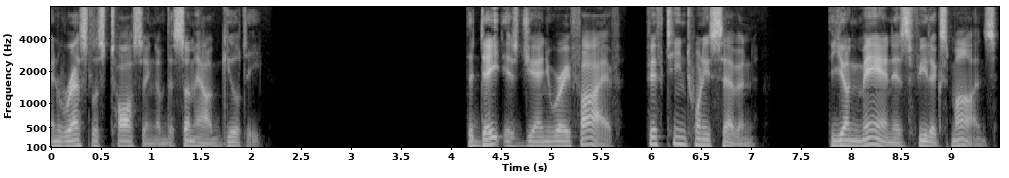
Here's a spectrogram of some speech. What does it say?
and restless tossing of the somehow guilty. The date is January 5, 1527. The young man is Felix Manz.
